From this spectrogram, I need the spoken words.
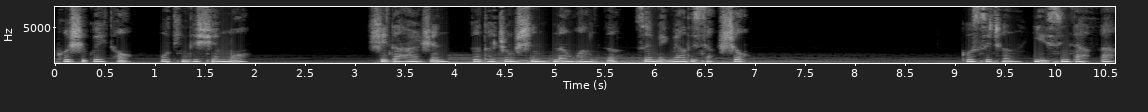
迫使龟头不停的旋磨，使得二人得到终身难忘的最美妙的享受。顾思成野心大发，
